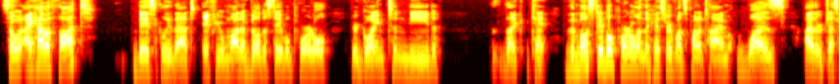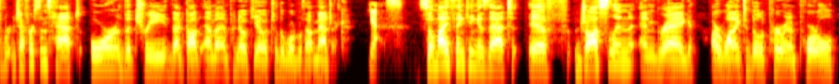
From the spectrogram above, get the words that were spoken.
so I have a thought. Basically, that if you want to build a stable portal, you're going to need, like, okay, the most stable portal in the history of Once Upon a Time was either Jeff- Jefferson's hat or the tree that got Emma and Pinocchio to the world without magic. Yes. So my thinking is that if Jocelyn and Greg are wanting to build a permanent portal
